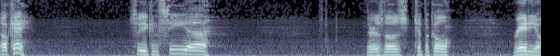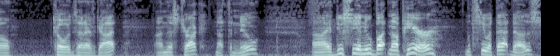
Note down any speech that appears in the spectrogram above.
Okay. So you can see uh, there's those typical radio codes that I've got on this truck. Nothing new. Uh, I do see a new button up here. Let's see what that does.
